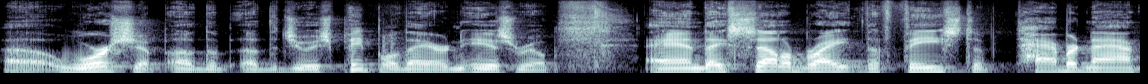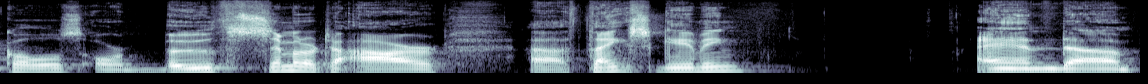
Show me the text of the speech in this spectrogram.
uh, worship of the, of the Jewish people there in Israel. And they celebrate the Feast of Tabernacles or booths, similar to our uh, Thanksgiving. And um,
